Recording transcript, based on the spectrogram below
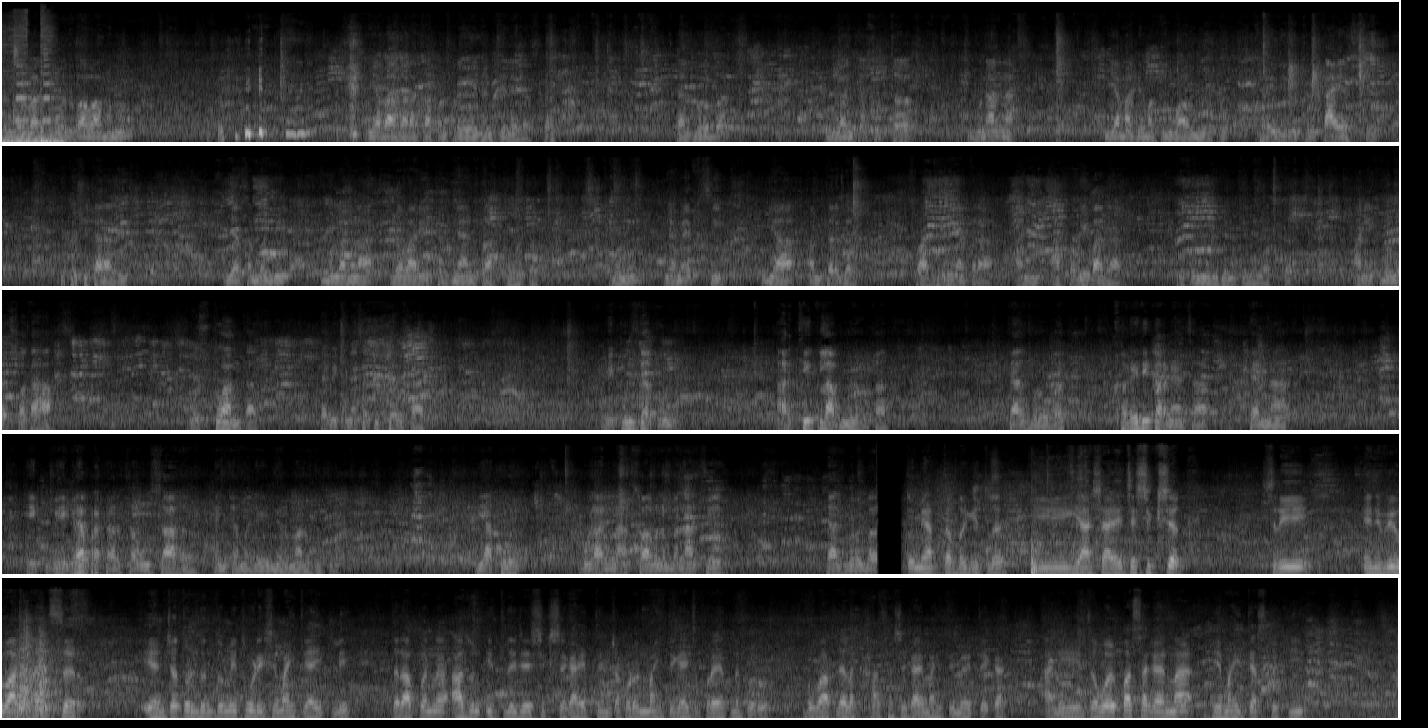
संदर्भात बोध व्हावा म्हणून या बाजाराचं आपण प्रयोजन केलेलं असतं. त्याचबरोबर मुलांच्या सुप्त गुणांना या माध्यमातून वाव मिळतो. खरेदी देखील काय असते ती कशी करावी? यासंबंधी मुलांना व्यावहारिक ज्ञान प्राप्त होतं. म्हणून एम एफ सी या अंतर्गत स्वाधीन यात्रा आणि आठवडी बाजार याचं नियोजन केलेलं असतं. अनेक मुलं स्वतः वस्तू आणतात त्या विकण्यासाठी ठेवतात. विकून त्यातून आर्थिक लाभ मिळवतात. त्याचबरोबर खरेदी करण्याचा त्यांना एक वेगळ्या प्रकारचा उत्साह त्यांच्यामध्ये निर्माण होतो. यातून मुलांना स्वावलंबनाचे त्याचबरोबर तुम्ही आत्ता बघितलं की या शाळेचे शिक्षक Shri N V Waghmare sir यांच्या तोंडून तुम्ही थोडीशी माहिती ऐकली. तर आपण अजून इथले जे शिक्षक आहेत त्यांच्याकडून माहिती घ्यायचा प्रयत्न करू. बघू आपल्याला खास अशी काय माहिती मिळते का. आणि जवळपास सगळ्यांना हे माहिती असतं की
